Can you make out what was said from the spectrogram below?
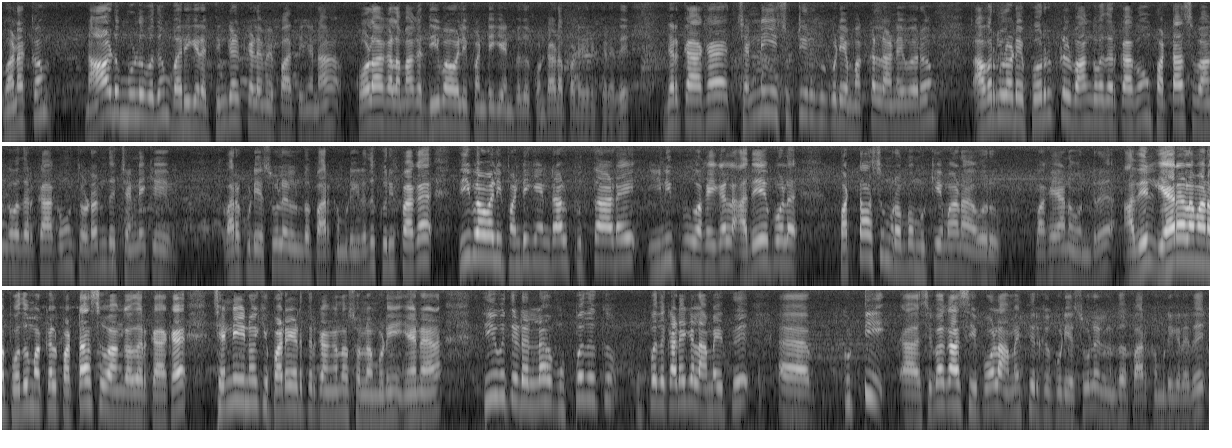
வணக்கம். நாடு முழுவதும் வருகிற திங்கட்கிழமை பார்த்தீங்கன்னா கோலாகலமாக தீபாவளி பண்டிகை என்பது கொண்டாடப்பட இருக்கிறது. இதற்காக சென்னையை சுற்றி இருக்கக்கூடிய மக்கள் அனைவரும் அவர்களுடைய பொருட்கள் வாங்குவதற்காகவும் பட்டாசு வாங்குவதற்காகவும் தொடர்ந்து சென்னைக்கு வரக்கூடிய சூழல் என்பது பார்க்க முடிகிறது. குறிப்பாக தீபாவளி பண்டிகை என்றால் புத்தாடை இனிப்பு வகைகள் அதே போல் பட்டாசும் ரொம்ப முக்கியமான ஒரு வகையான ஒன்று. அதில் ஏராளமான பொதுமக்கள் பட்டாசு வாங்குவதற்காக சென்னையை நோக்கி படையெடுத்திருக்காங்கன்னு தான் சொல்ல முடியும். ஏன்னா தீவுத்திடலில் முப்பதுக்கு முப்பது கடைகள் அமைத்து குட்டி சிவகாசி போல அமைத்திருக்கக்கூடிய சூழல் என்பது பார்க்க முடிகிறது.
